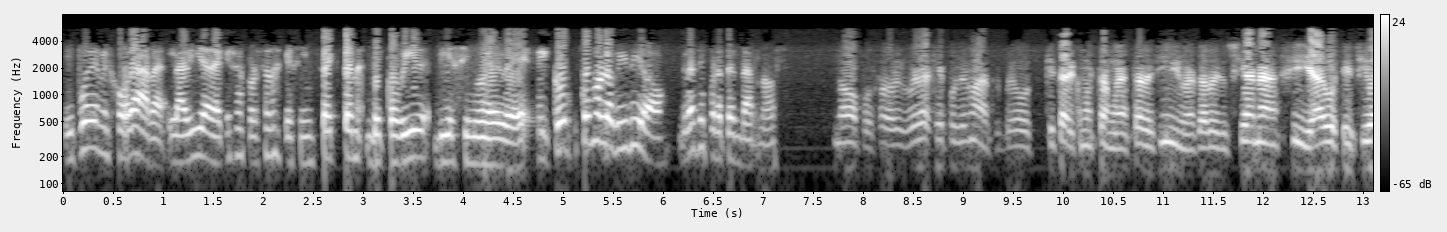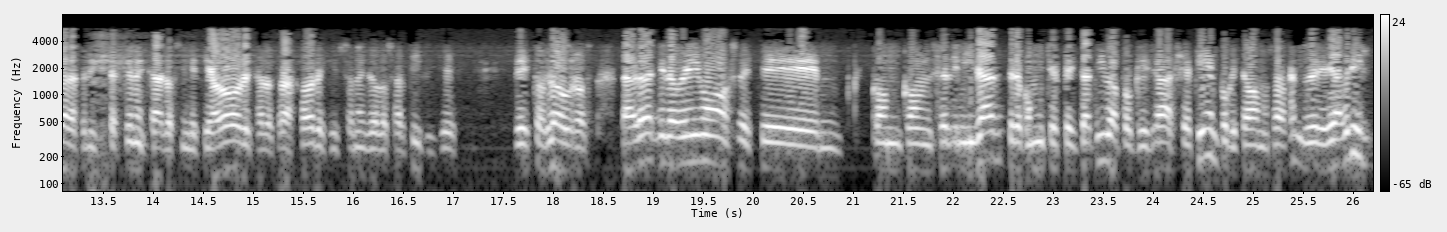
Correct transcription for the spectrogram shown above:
y puede mejorar la vida de aquellas personas que se infectan de COVID-19. ¿Cómo lo vivió? Gracias por atendernos. No, por favor, gracias por demás. ¿Qué tal? ¿Cómo están? Buenas tardes, Jimmy. Buenas tardes, Luciana. Sí, hago extensiva las felicitaciones a los investigadores, a los trabajadores que son ellos los artífices de estos logros. La verdad que lo vimos este, con, serenidad, pero con mucha expectativa, porque ya hacía tiempo que estábamos trabajando, desde abril,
